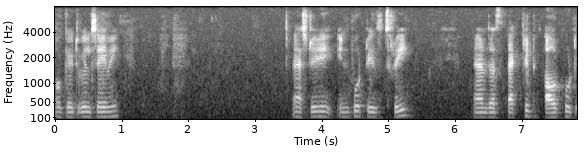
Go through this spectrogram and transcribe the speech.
Okay it will say me std input is 3 and the expected output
